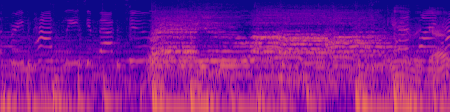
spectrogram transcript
Every path leads you back to where you are. Here we go.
